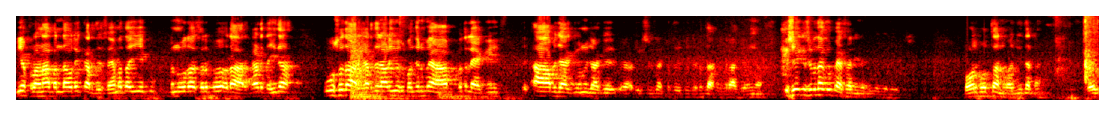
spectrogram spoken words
ਵੀ ਇਹ ਫਲਾਣਾ ਬੰਦਾ ਉਹਦੇ ਘਰ ਦੇ ਸਹਿਮਤ ਆ ਜੀ, ਇੱਕ ਮੈਨੂੰ ਉਹਦਾ ਸਿਰਫ ਆਧਾਰ ਕਾਰਡ ਚਾਹੀਦਾ। ਉਸ ਆਧਾਰ ਕਾਰਡ ਦੇ ਨਾਲ ਹੀ ਉਸ ਬੰਦੇ ਨੂੰ ਮੈਂ ਆਪ ਖੁਦ ਲੈ ਕੇ ਤੇ ਆਪ ਜਾ ਕੇ ਉਹਨੂੰ ਜਾ ਕੇ ਐਡਿਕਸ਼ਨ ਸੈਂਟਰ ਦੇ ਵਿੱਚ ਜਿਹੜਾ ਦਾਖਲ ਕਰਾ ਕੇ ਆਉਂਗਾ ਕਿਸੇ ਕਿਸਮ ਦਾ ਕੋਈ ਪੈਸਾ ਨਹੀਂ ਲੱਗੂਗਾ ਜੀ ਵਿੱਚ। ਬਹੁਤ ਬਹੁਤ ਧੰਨਵਾਦ ਜੀ ਤੁਹਾਡਾ।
